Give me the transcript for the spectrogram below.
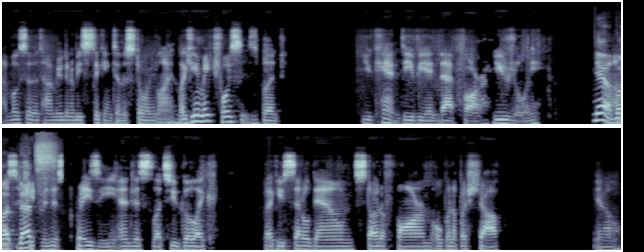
And most of the time, you're going to be sticking to the storyline. Like you can make choices, but you can't deviate that far usually. Yeah, Uh, but that's just crazy and just lets you go like like you settle down, start a farm, open up a shop. You know,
